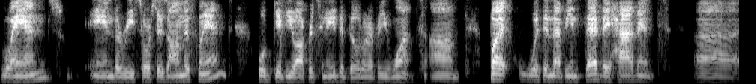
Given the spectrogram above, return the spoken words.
land and the resources on this land will give you opportunity to build whatever you want. Um, but within that being said, they haven't uh,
